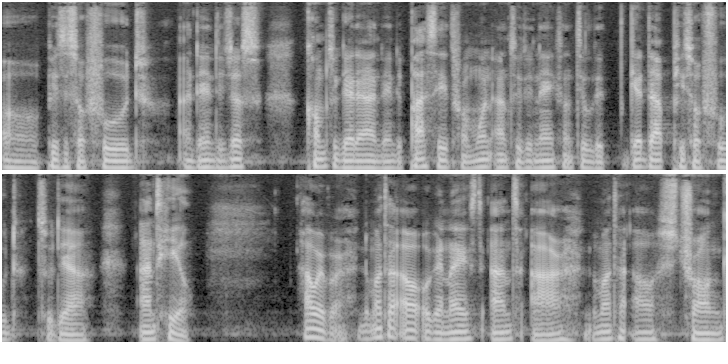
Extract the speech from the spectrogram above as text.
or pieces of food, and then they just come together and then they pass it from one ant to the next until they get that piece of food to their ant hill. However, no matter how organized ants are, no matter how strong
